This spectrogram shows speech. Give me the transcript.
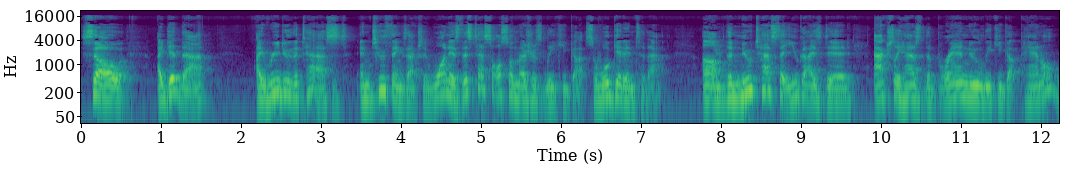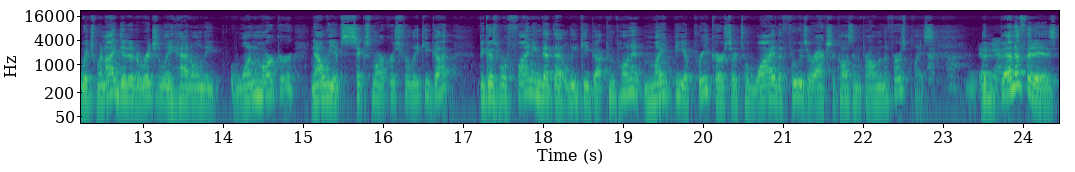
So I did that. I redo the test, and two things actually. One is this test also measures leaky gut, so we'll get into that. Um, the new test that you guys did actually has the brand new leaky gut panel, which when I did it originally had only one marker. Now we have six markers for leaky gut because we're finding that that leaky gut component might be a precursor to why the foods are actually causing the problem in the first place. Uh-huh. The Yeah. benefit is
